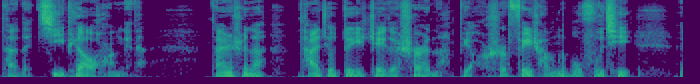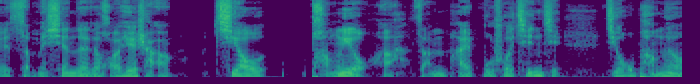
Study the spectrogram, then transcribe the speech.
他的机票还给他。但是呢，他就对这个事儿呢表示非常的不服气。哎，怎么现在的滑雪场交朋友啊？咱们还不说亲戚，交朋友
